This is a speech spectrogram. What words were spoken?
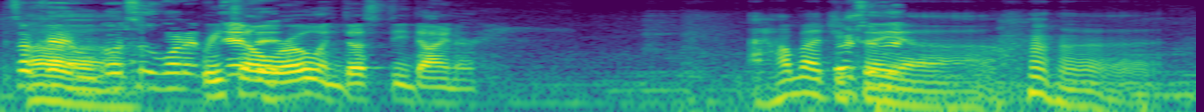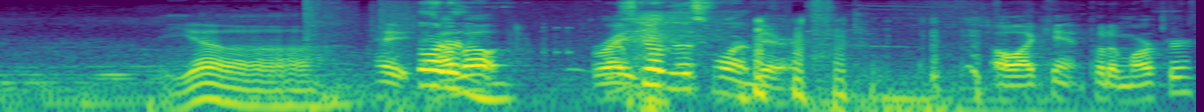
It's okay. we'll uh, go to the one at Retail Divot. Row and Dusty Diner. How about you Go say the- uh, yeah. Hey, Go how to- about right Let's go to this one. there? Oh, I can't put a marker?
